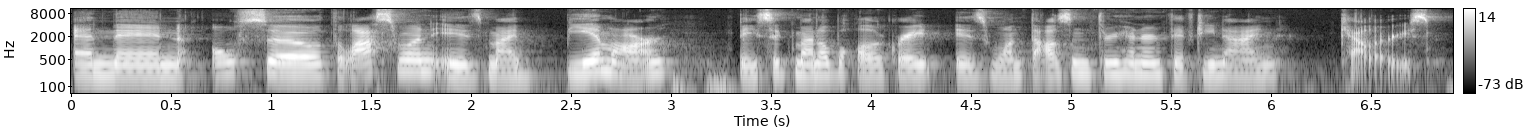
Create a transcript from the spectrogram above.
And then also the last one is my BMR, basic metabolic rate is 1,359 calories.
